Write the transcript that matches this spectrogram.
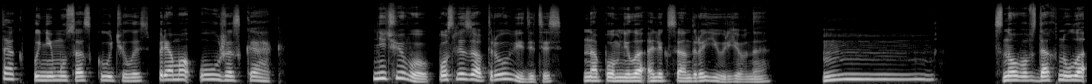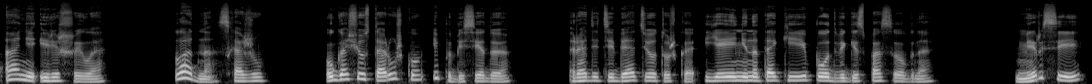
так по нему соскучилась, прямо ужас как. «Ничего, послезавтра увидитесь», — напомнила Александра Юрьевна. «М-м-м...» Снова вздохнула Аня и решила. «Ладно, схожу. Угощу старушку и побеседую. Ради тебя, тетушка, я и не на такие подвиги способна». «Мерси»,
